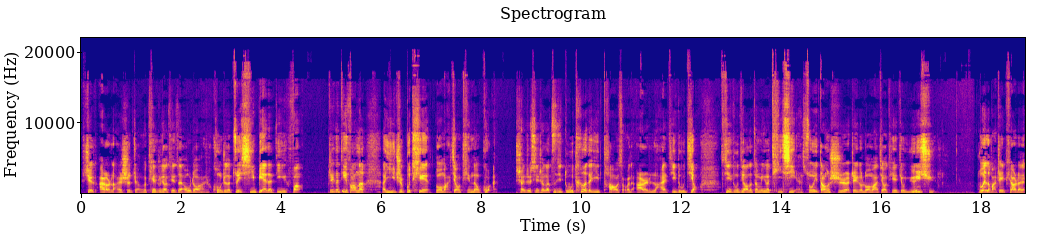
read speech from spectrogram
这个爱尔兰是整个天主教廷在欧洲啊控制的最西边的地方，这个地方呢啊一直不听罗马教廷的管，甚至形成了自己独特的一套所谓的爱尔兰基督教，基督教的这么一个体系。所以当时这个罗马教廷就允许，为了把这片的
